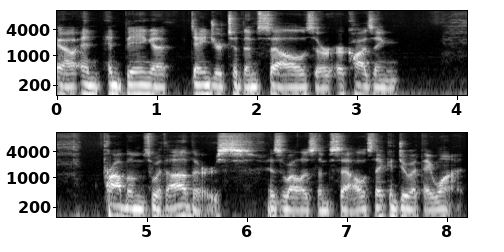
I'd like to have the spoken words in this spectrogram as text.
you know, and and being a danger to themselves or, or causing problems with others as well as themselves, they can do what they want.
